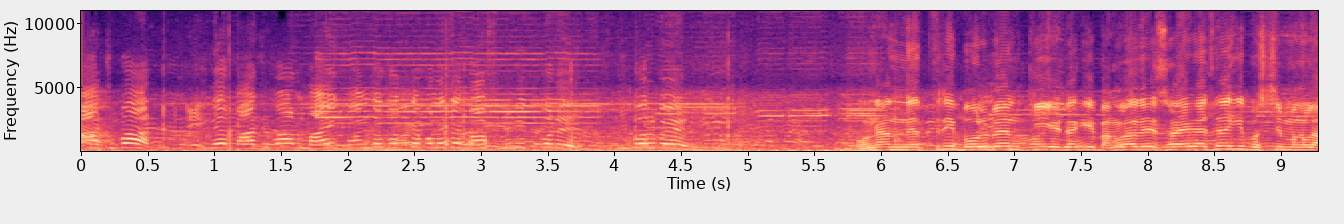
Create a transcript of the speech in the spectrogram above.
পাঁচবার পাঁচবার মাইক বন্ধ করতে বলেছে দশ মিনিট করে। কি বলবেন? ওনার নেত্রী বলবেন কি এটা কি বাংলাদেশ হয়ে গেছে নাকি পশ্চিমবাংলা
